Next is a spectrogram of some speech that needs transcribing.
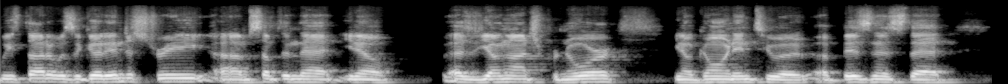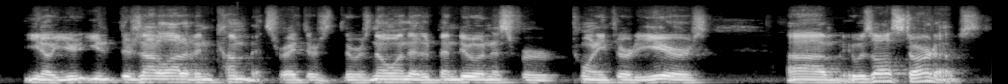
we thought it was a good industry, um, something that, you know, as a young entrepreneur, you know, going into a, a business that, you know, you, you, there's not a lot of incumbents, right? There's, there was no one that had been doing this for 20, 30 years. Um, it was all startups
